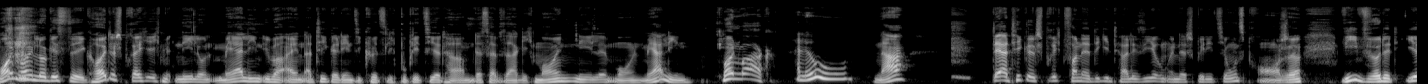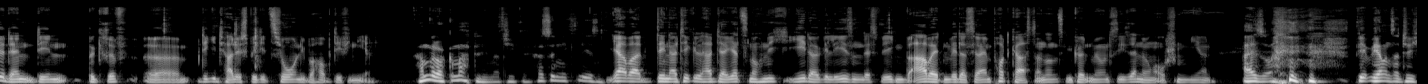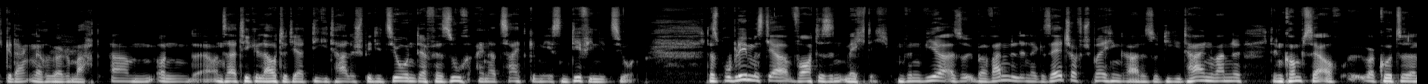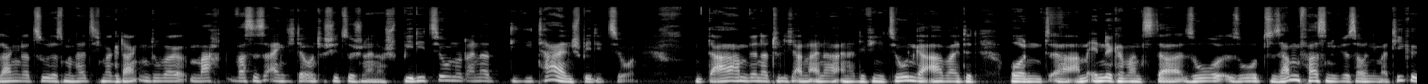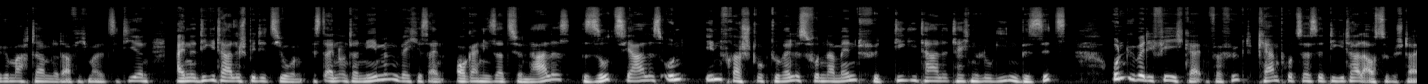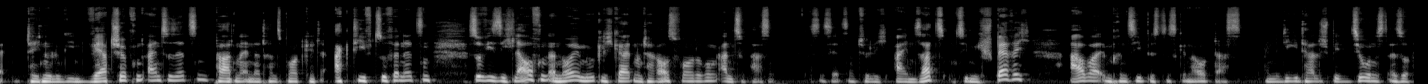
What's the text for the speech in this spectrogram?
Moin Moin Logistik. Heute spreche ich mit Nele und Merlin über einen Artikel, den sie kürzlich publiziert haben. Deshalb sage ich Moin Nele, Moin Merlin. Moin Marc. Hallo. Na? Der Artikel spricht von der Digitalisierung in der Speditionsbranche. Wie würdet ihr denn den Begriff äh, digitale Spedition überhaupt definieren? Haben wir doch gemacht in dem Artikel. Hast du nicht gelesen? Ja, aber den Artikel hat ja jetzt noch nicht jeder gelesen, deswegen bearbeiten wir das ja im Podcast. Ansonsten könnten wir uns die Sendung auch schmieren. Also, wir, wir haben uns natürlich Gedanken darüber gemacht. Ähm, und äh, unser Artikel lautet ja digitale Spedition, der Versuch einer zeitgemäßen Definition. Das Problem ist ja, Worte sind mächtig. Und wenn wir also über Wandel in der Gesellschaft sprechen, gerade so digitalen Wandel, dann kommt es ja auch über kurz oder lang dazu, dass man halt sich mal Gedanken darüber macht, was ist eigentlich der Unterschied zwischen einer Spedition und einer digitalen Spedition. Und da haben wir natürlich an einer, einer Definition gearbeitet und äh, am Ende kann man es da so, so zusammenfassen, wie wir es auch in dem Artikel gemacht haben. Da darf ich mal zitieren. Eine digitale Spedition ist ein Unternehmen, welches ein organisationales, soziales und infrastrukturelles Fundament für digitale Technologien besitzt und über die Fähigkeiten verfügt, Kernprozesse digital auszugestalten, Technologien wertschöpfend einzusetzen, Partner in der Transportkette aktiv zu vernetzen, sowie sich laufend an neue Möglichkeiten und Herausforderungen anzupassen. Das ist jetzt natürlich ein Satz und ziemlich sperrig, aber im Prinzip ist es genau das. Eine digitale Spedition ist also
